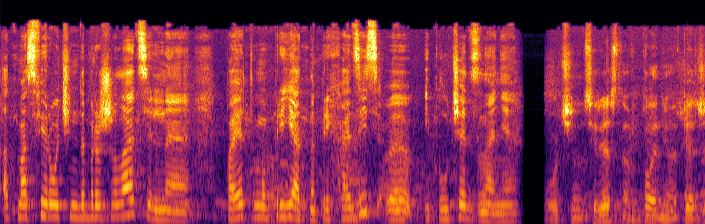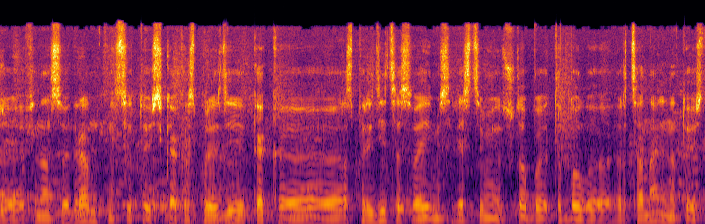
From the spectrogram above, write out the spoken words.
атмосфера очень доброжелательная, поэтому приятно приходить э, и получать знания. Очень интересно в плане, опять же, финансовой грамотности, то есть как, распоряди, как э, распорядиться своими средствами, чтобы это было рационально, то есть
